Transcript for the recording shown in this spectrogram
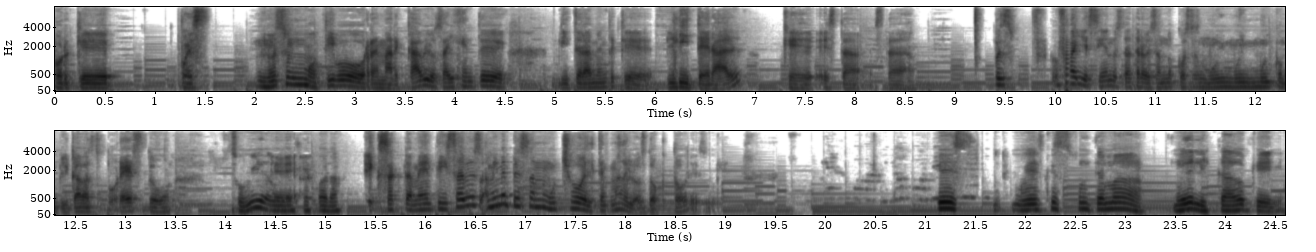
Porque, pues, no es un motivo remarcable. O sea, hay gente literalmente que, literal, que está, está, pues, falleciendo, está atravesando cosas muy, muy, muy complicadas por esto. Su vida, güey, Eh. Exactamente. Y sabes, a mí me pesa mucho el tema de los doctores, güey. Es, güey, es que es un tema muy delicado que,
